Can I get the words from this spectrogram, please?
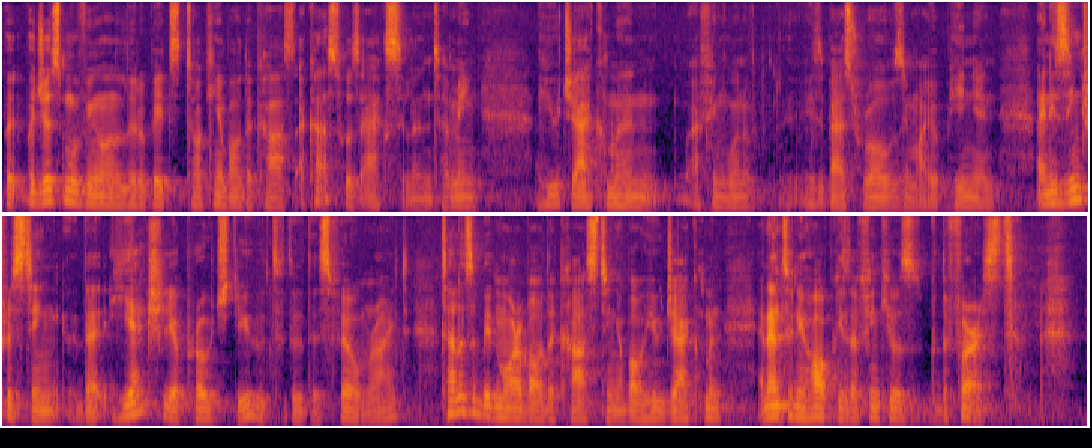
But, but just moving on a little bit, talking about the cast, the cast was excellent. I mean, Hugh Jackman, I think one of his best roles, in my opinion. And it's interesting that he actually approached you to do this film, right? Tell us a bit more about the casting, about Hugh Jackman and Anthony Hopkins. I think he was the first.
